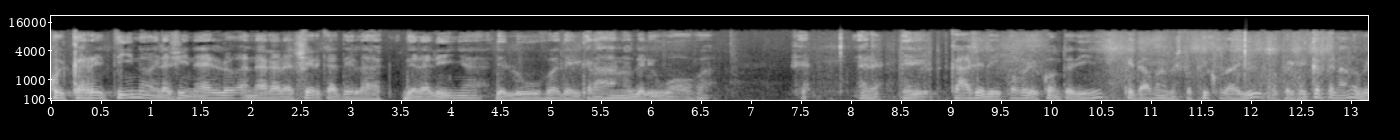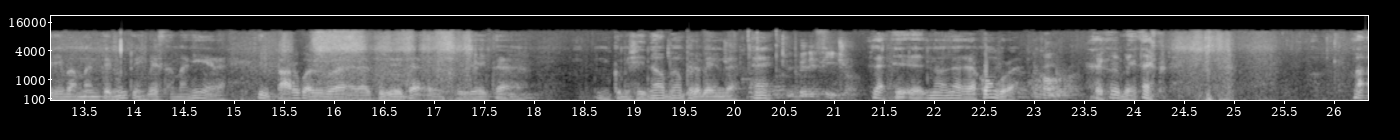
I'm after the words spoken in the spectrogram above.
col carrettino e l'asinello andare alla ricerca della, della legna, dell'uva, del grano, delle uova. Cioè, nelle, nelle, case dei poveri contadini che davano questo piccolo aiuto, perché il cappellano veniva mantenuto in questa maniera. Il parroco aveva la cosiddetta, la cosiddetta come si dice, no, non prebenda. Eh? Il beneficio. La, eh, no, no, la congrua. La congrua. Ecco, ecco. Ma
